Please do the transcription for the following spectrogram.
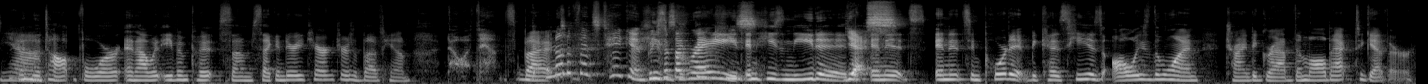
in the top four, and I would even put some secondary characters above him. No offense, but none offense taken he's because I great think he's and he's needed. Yes. and it's and it's important because he is always the one trying to grab them all back together.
